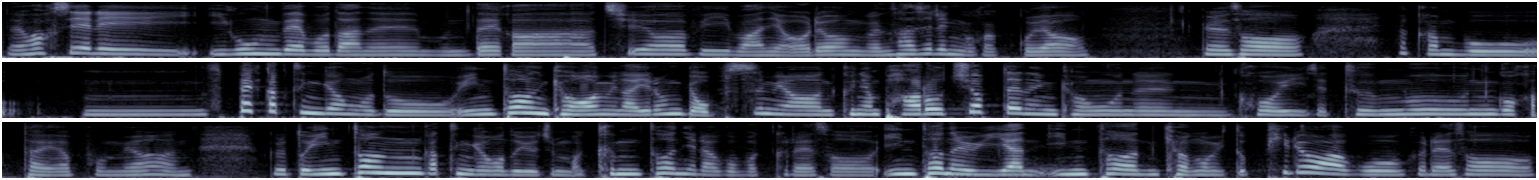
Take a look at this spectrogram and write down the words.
네, 확실히 이공대보다는 문대가 취업이 많이 어려운 건 사실인 것 같고요. 그래서 약간 뭐, 음, 스펙 같은 경우도 인턴 경험이나 이런 게 없으면 그냥 바로 취업되는 경우는 거의 이제 드문 것 같아요, 보면. 그리고 또 인턴 같은 경우도 요즘 막 금턴이라고 막 그래서 인턴을 위한 인턴 경험이 또 필요하고 그래서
